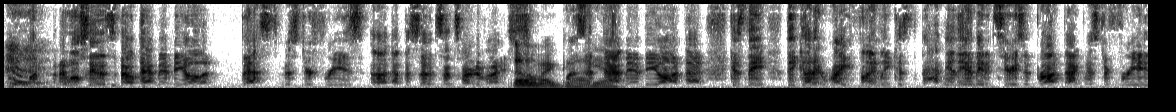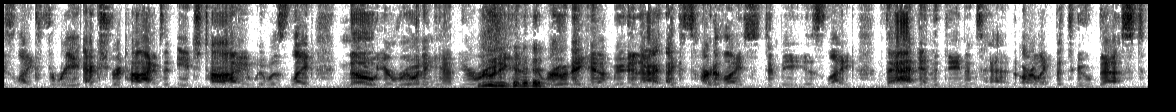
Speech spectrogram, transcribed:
But, but I will say this about Batman Beyond: best Mister Freeze uh, episode since Heart of Ice. Oh my god! was in Yeah. Batman Beyond that because they they got it right finally because the Batman the animated series had brought back Mister Freeze like three extra times and each time it was like no you're ruining him you're ruining him you're ruining him and I, I Heart of Ice to me is like that and the Demon's Head are like the two best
